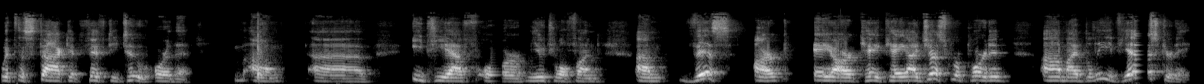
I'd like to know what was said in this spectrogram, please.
with the stock at 52 or the um, uh, ETF or mutual fund. Um, this ARK, ARKK, I just reported, um, I believe, yesterday,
